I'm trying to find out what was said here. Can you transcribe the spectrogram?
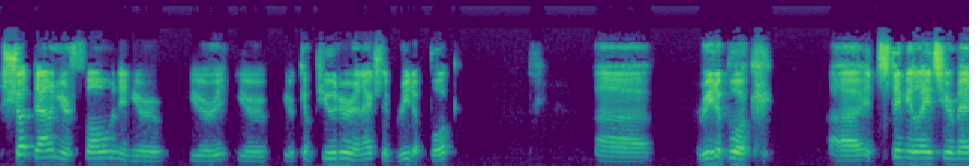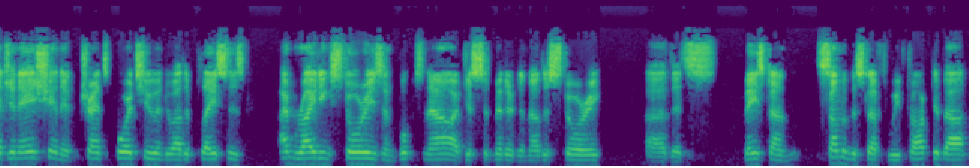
shut down your phone and your your your your computer and actually read a book. Uh, read a book. Uh, it stimulates your imagination. It transports you into other places. I'm writing stories and books now. I've just submitted another story uh, that's based on some of the stuff we've talked about.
